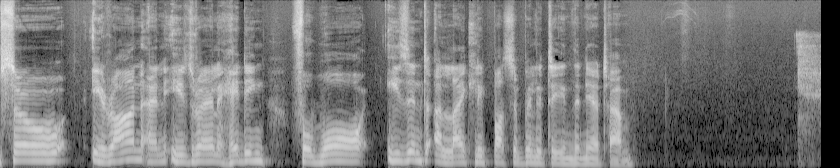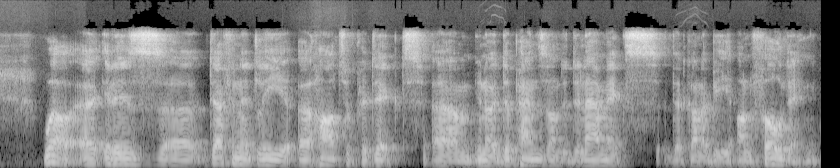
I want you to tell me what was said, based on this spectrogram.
So, Iran and Israel heading for war isn't a likely possibility in the near term? Well, uh, it is uh, definitely uh, hard to predict. Um, you know, it depends on the dynamics that are going to be unfolding.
